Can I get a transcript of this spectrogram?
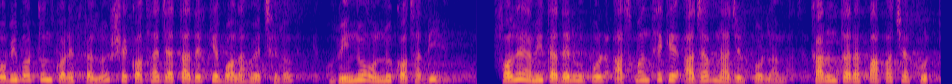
পরিবর্তন করে ফেলল সে কথা যা তাদেরকে বলা হয়েছিল ভিন্ন অন্য কথা দিয়ে ফলে আমি তাদের উপর আসমান থেকে আজাব নাজিল করলাম কারণ তারা পাপাচার করত।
